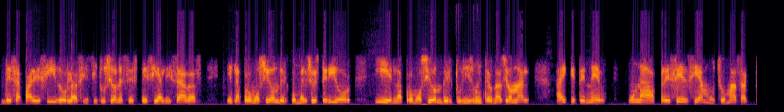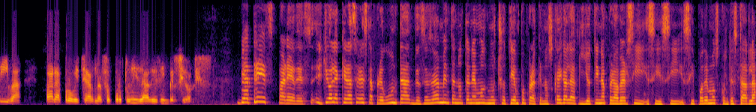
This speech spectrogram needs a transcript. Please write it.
desaparecido las instituciones especializadas en la promoción del comercio exterior y en la promoción del turismo internacional. Hay que tener una presencia mucho más activa para aprovechar las oportunidades de inversiones. Beatriz Paredes, yo le quiero hacer esta pregunta. Desgraciadamente no tenemos mucho tiempo para que nos caiga la guillotina, pero a ver si, si, si, si podemos contestarla.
